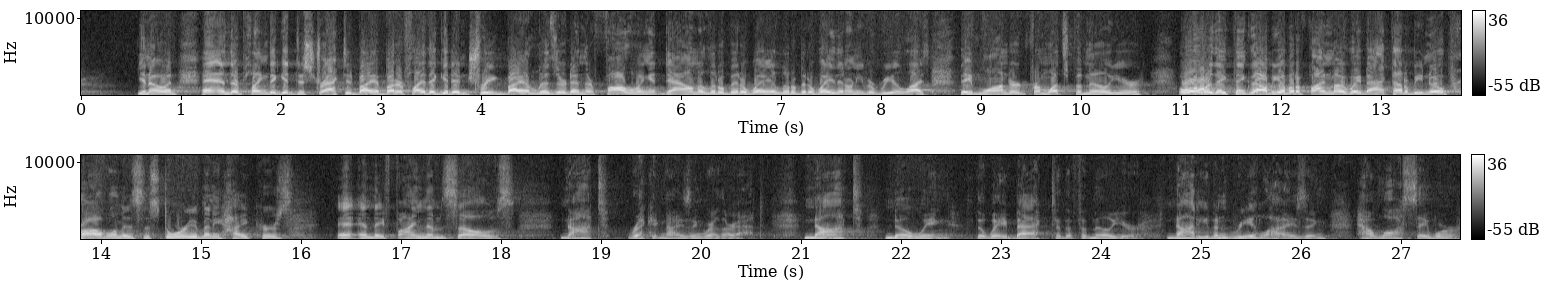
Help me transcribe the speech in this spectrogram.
you know, and, and they're playing, they get distracted by a butterfly, they get intrigued by a lizard, and they're following it down a little bit away, a little bit away. They don't even realize they've wandered from what's familiar. Or, or they think that I'll be able to find my way back, that'll be no problem. It's the story of many hikers, and, and they find themselves not recognizing where they're at, not knowing the way back to the familiar, not even realizing how lost they were.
